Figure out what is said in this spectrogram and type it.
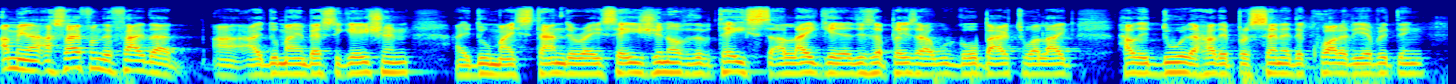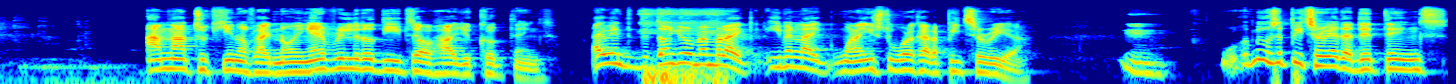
I mean, aside from the fact that I, I do my investigation, I do my standardization of the taste. I like it. This is a place that I would go back to. I like how they do it, how they present it, the quality, everything. I'm not too keen of like knowing every little detail of how you cook things. I mean, don't you remember like even like when I used to work at a pizzeria? Mm. Mean, it was a pizzeria that did things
